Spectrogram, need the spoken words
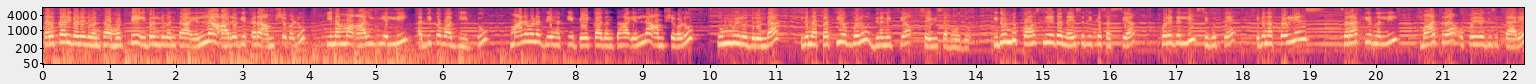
ತರಕಾರಿಗಳಿರುವಂತಹ ಮೊಟ್ಟೆ ಇದರಲ್ಲಿರುವಂತಹ ಎಲ್ಲಾ ಆರೋಗ್ಯಕರ ಅಂಶಗಳು ಈ ನಮ್ಮ ಆಲ್ಗಿಯಲ್ಲಿ ಅಧಿಕವಾಗಿ ಇದ್ದು, ಮಾನವನ ದೇಹಕ್ಕೆ ಬೇಕಾದಂತಹ ಎಲ್ಲಾ ಅಂಶಗಳು ತುಂಬಿರುವುದರಿಂದ ಇದನ್ನ ಪ್ರತಿಯೊಬ್ಬರು ದಿನನಿತ್ಯ ಸೇವಿಸಬಹುದು. ಇದೊಂದು ಕಾಸ್ಟ್ಲಿಯಾದ ನೈಸರ್ಗಿಕ ಸಸ್ಯ. ಕೊರೆದಲ್ಲಿ ಸಿಗುತ್ತೆ. ಇದನ್ನ ಕೊರಿಯನ್ಸ್ ಸರಾಕೀರ್ನಲ್ಲಿ ಮಾತ್ರ ಉಪಯೋಗಿಸುತ್ತಾರೆ.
